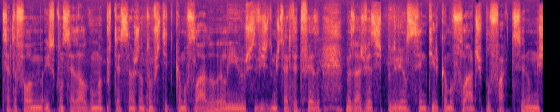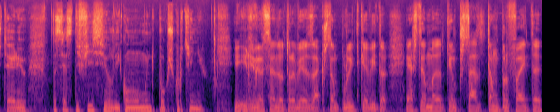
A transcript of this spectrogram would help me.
de certa forma, isso concede alguma proteção. Eles não estão vestidos de camuflado, ali os serviços do Ministério da Defesa, mas às vezes poderiam se sentir camuflados pelo facto de ser um Ministério de acesso difícil e com muito pouco escrutínio. E, e regressando outra vez à questão política, Vítor, esta é uma tempestade tão perfeita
